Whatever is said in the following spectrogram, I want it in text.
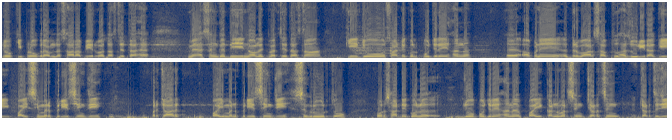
ਜੋ ਕਿ ਪ੍ਰੋਗਰਾਮ ਦਾ ਸਾਰਾ ਵੇਰਵਾ ਦੱਸ ਦਿੱਤਾ ਹੈ। ਮੈਂ ਸੰਗਤ ਦੀ ਨੌਲੇਜ ਵਾਸਤੇ ਦੱਸਦਾ ਕਿ ਜੋ ਸਾਡੇ ਕੋਲ ਪੁੱਜ ਰਹੇ ਹਨ ਆਪਣੇ ਦਰਬਾਰ ਸਾਹਿਬ ਤੋਂ ਹਜ਼ੂਰੀ ਰਾਗੀ ਭਾਈ ਸਿਮਰਪ੍ਰੀਤ ਸਿੰਘ ਜੀ, ਪ੍ਰਚਾਰਕ ਭਾਈ ਮਨਪ੍ਰੀਤ ਸਿੰਘ ਜੀ ਸੰਗਰੂਰ ਤੋਂ ਔਰ ਸਾਡੇ ਕੋਲ ਜੋ ਪੁੱਜ ਰਹੇ ਹਨ, ਭਾਈ ਕਨਵਰ ਸਿੰਘ ਚੜ੍ਹ ਸਿੰਘ, ਚੜਤ ਜੀ,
